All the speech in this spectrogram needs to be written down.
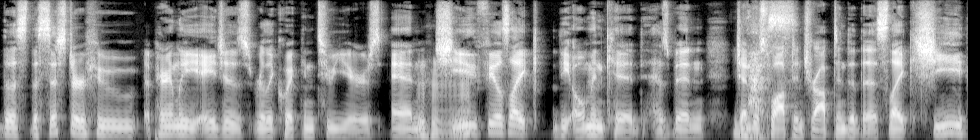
the the sister who apparently ages really quick in two years, and Mhm. she feels like the Omen kid has been gender Yes. swapped and dropped into this. Like she,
